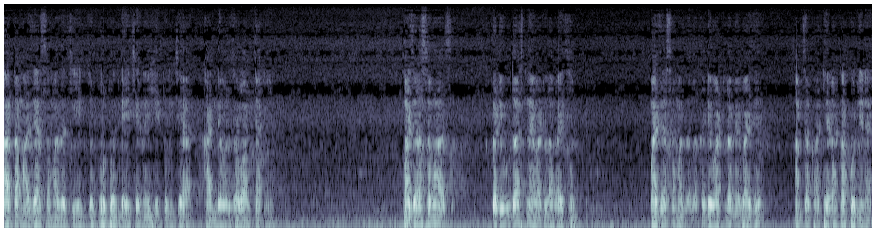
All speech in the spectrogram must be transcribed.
आता माझ्या समाजाची एकजूट फुटून द्यायची नाही ही तुमच्या खांद्यावर जबाबदारी आहे. माझा समाज कधी उदास नाही वाटला पाहिजे. माझ्या समाजाला कधी वाटलं नाही पाहिजे. आमचा पाठीराखा कोणी नाही.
